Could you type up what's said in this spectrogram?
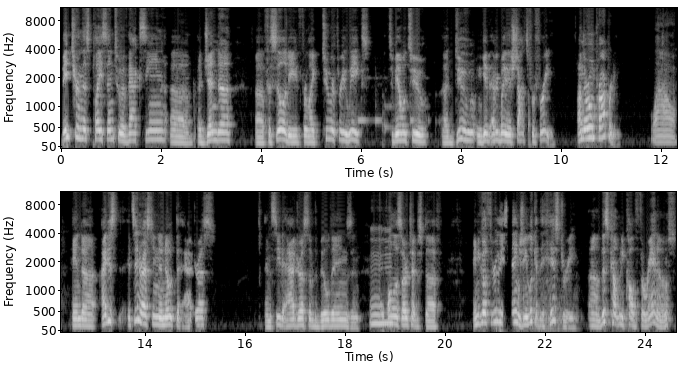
They turn this place into a vaccine uh, agenda uh, facility for like two or three weeks to be able to uh, do and give everybody the shots for free on their own property. Wow. And uh, I just, it's interesting to note the address and see the address of the buildings and mm-hmm. all this other type of stuff. And you go through these things and you look at the history. Uh, this company called Theranos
